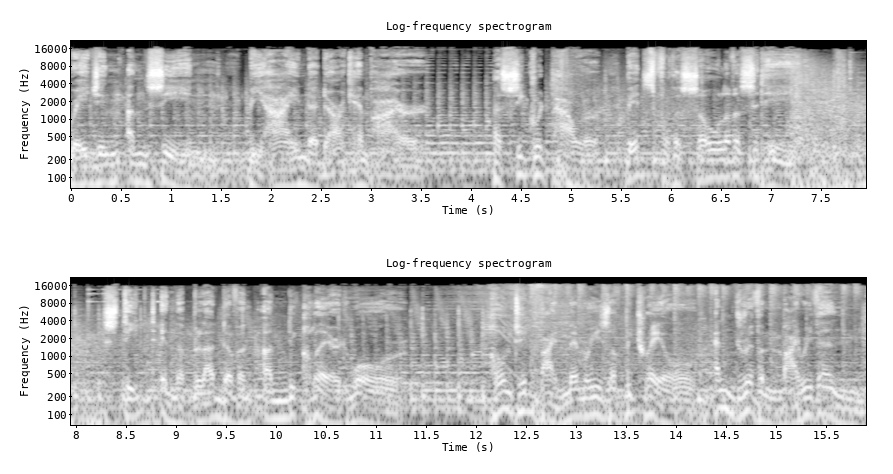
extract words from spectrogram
Raging unseen behind a dark empire, a secret power bids for the soul of a city, steeped in the blood of an undeclared war, haunted by memories of betrayal and driven by revenge.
